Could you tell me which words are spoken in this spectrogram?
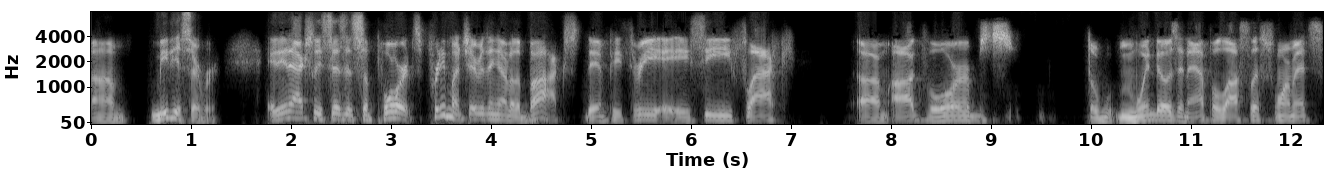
um, media server. And it actually says it supports pretty much everything out of the box: the MP3, AAC, FLAC, um, OGG, Vorbis, the Windows and Apple lossless formats.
